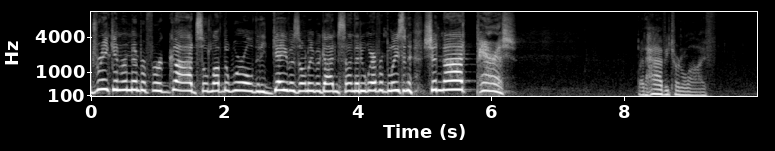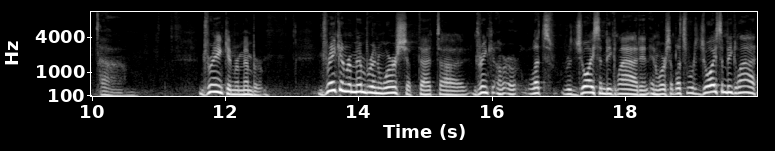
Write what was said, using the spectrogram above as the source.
Drink and remember, for God so loved the world that he gave his only begotten Son, that whoever believes in him should not perish, but have eternal life. Um, drink and remember. Drink and remember in worship that uh, drink, or, or, let's rejoice and be glad in, in worship. Let's rejoice and be glad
